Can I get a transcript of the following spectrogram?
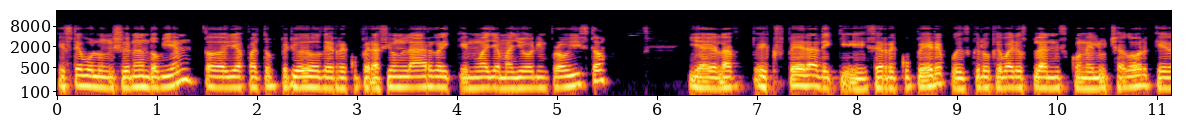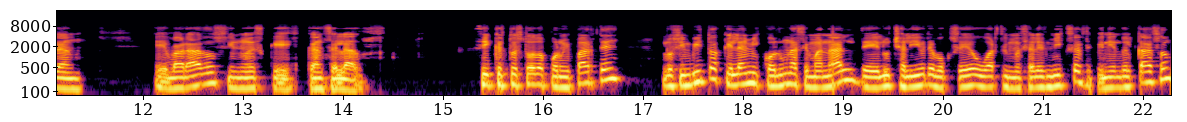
esté evolucionando bien. Todavía falta un periodo de recuperación larga y que no haya mayor improviso. Y a la espera de que se recupere, pues creo que varios planes con el luchador quedan eh, varados y no es que cancelados. Así que esto es todo por mi parte. Los invito a que lean mi columna semanal de lucha libre, boxeo o artes marciales mixtas, dependiendo del caso,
